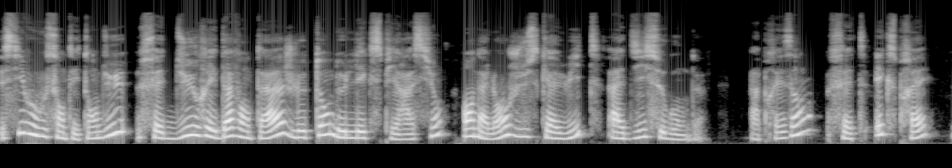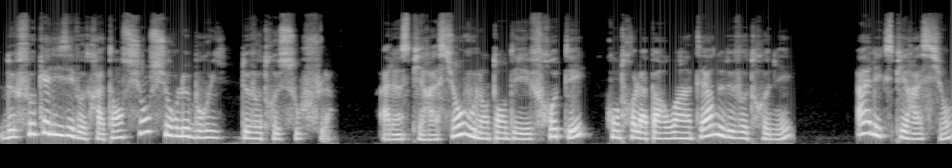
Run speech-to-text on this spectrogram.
Si vous vous sentez tendu, faites durer davantage le temps de l'expiration en allant jusqu'à 8 à 10 secondes. À présent, faites exprès de focaliser votre attention sur le bruit de votre souffle. À l'inspiration, vous l'entendez frotter contre la paroi interne de votre nez. À l'expiration,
